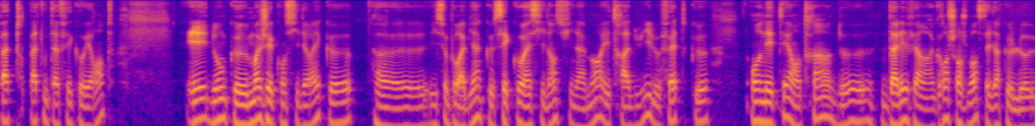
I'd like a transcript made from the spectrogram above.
pas, pas tout à fait cohérente. Et donc, euh, moi, j'ai considéré que euh, il se pourrait bien que ces coïncidences, finalement, aient traduit le fait que on était en train d'aller vers un grand changement, c'est-à-dire que le,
